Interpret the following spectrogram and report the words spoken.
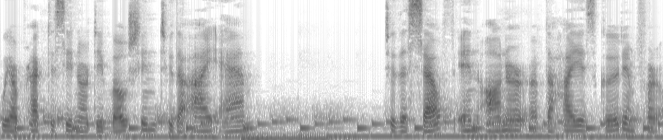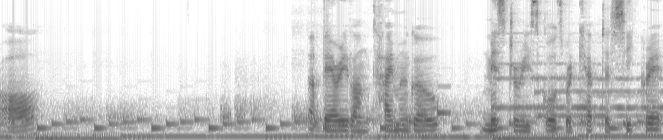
We are practicing our devotion to the I am, to the self in honor of the highest good and for all. A very long time ago, mystery schools were kept a secret.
